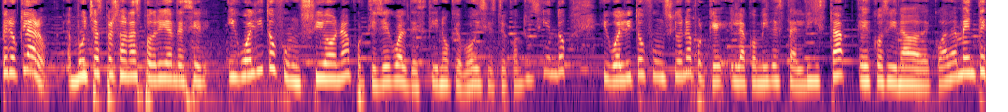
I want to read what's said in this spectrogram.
Pero claro, muchas personas podrían decir, igualito funciona porque llego al destino que voy si estoy conduciendo, igualito funciona porque la comida está lista, he cocinado adecuadamente,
